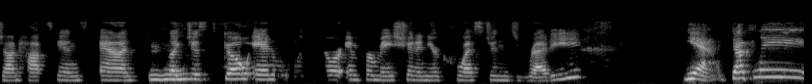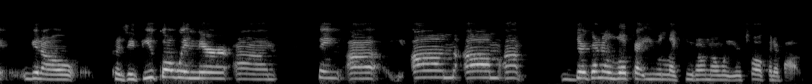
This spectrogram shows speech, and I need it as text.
John Hopkins, and Mhm. like just go in with your information and your questions ready? yeah, definitely. You know, because if you go in there um, saying uh, um um um, they're gonna look at you like you don't know what you're talking about.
